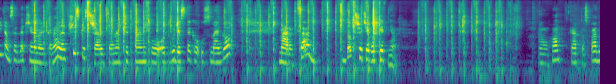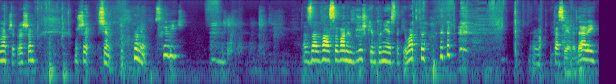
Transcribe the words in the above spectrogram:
Witam serdecznie na moim kanale. Wszystkie strzelce na czytanku od 28 marca do 3 kwietnia. Oho, karta spadła, przepraszam. Muszę się po nią schylić. A zaawansowanym brzuszkiem to nie jest takie łatwe. No, tasujemy dalej.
